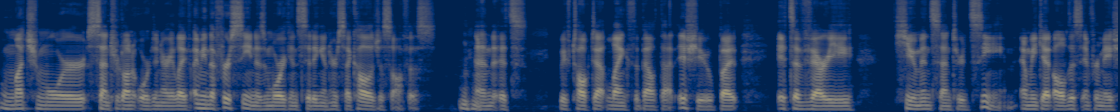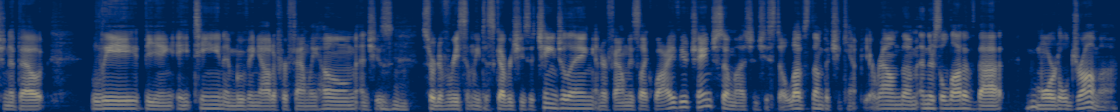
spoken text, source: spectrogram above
much more centered on ordinary life. I mean, the first scene is Morgan sitting in her psychologist's office, Mhm. and it's we've talked at length about that issue, but it's a very human centered scene, and we get all this information about Lee being 18 and moving out of her family home, and she's Mhm. sort of recently discovered she's a changeling, and her family's like, Why have you changed so much? And she still loves them, but she can't be around them. And there's a lot of that mortal drama.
